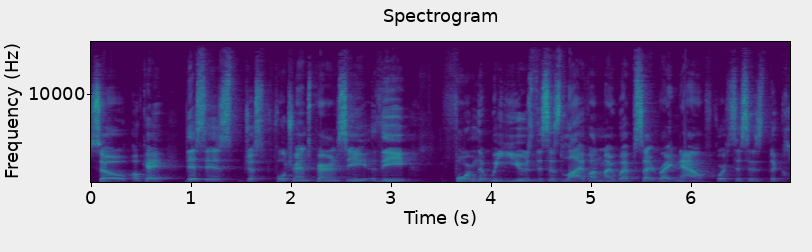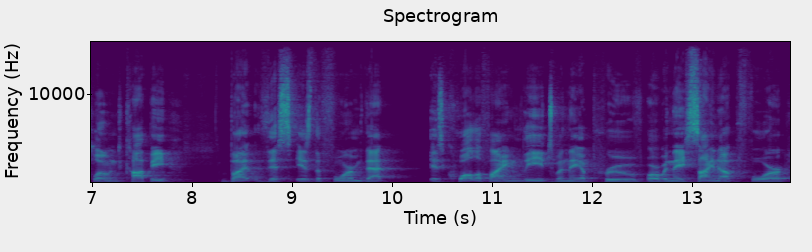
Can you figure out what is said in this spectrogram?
So, okay, this is just full transparency. The form that we use, this is live on my website right now. Of course, this is the cloned copy, but this is the form that is qualifying leads when they approve or when they sign up for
